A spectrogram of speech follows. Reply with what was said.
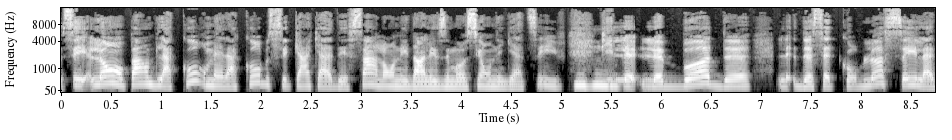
c'est là on parle de la courbe, mais la courbe c'est quand elle descend. Là, on est dans les émotions négatives. Mmh Puis le, le, bas de de cette courbe là, c'est la,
